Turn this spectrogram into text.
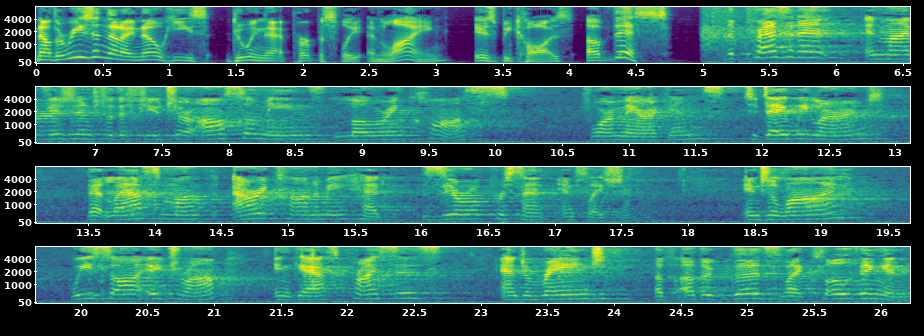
Now, the reason that I know he's doing that purposefully and lying is because of this. The president and my vision for the future also means lowering costs for Americans. Today we learned that last month our economy had 0% inflation. In July, we saw a drop in gas prices and a range of other goods like clothing and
